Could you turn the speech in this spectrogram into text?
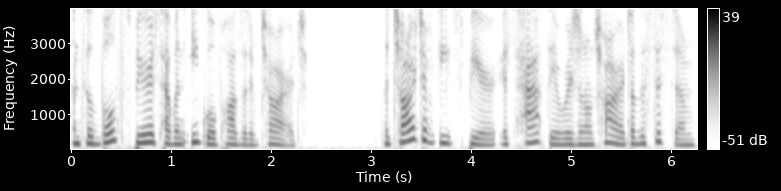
until both spheres have an equal positive charge. The charge of each sphere is half the original charge of the system,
